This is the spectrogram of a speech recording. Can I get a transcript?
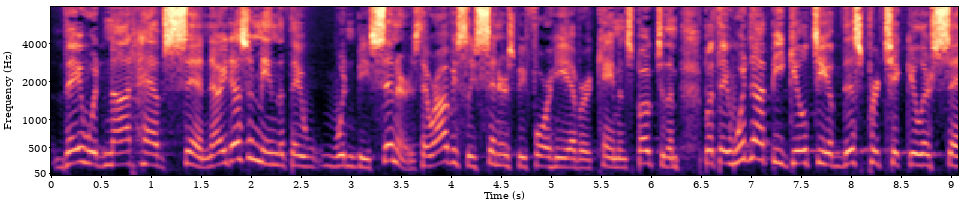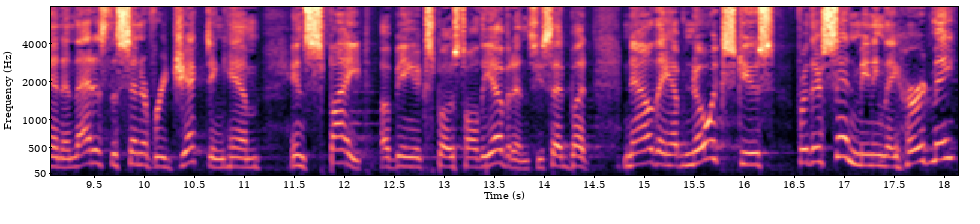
they would not have sinned. Now he doesn't mean that they wouldn't be sinners. They were obviously sinners before he ever came and spoke to them, but they would not be guilty of this particular sin, and that is the sin of rejecting him in spite of being exposed to all the evidence. He said, but now they have no excuse for their sin, meaning they heard me,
